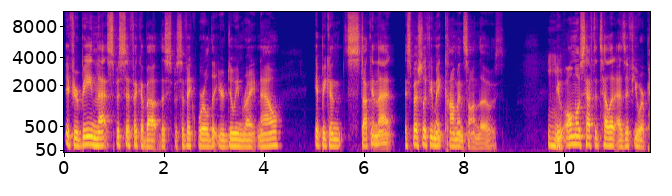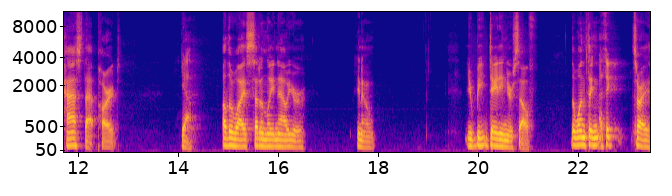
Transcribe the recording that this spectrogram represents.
If you're being that specific about the specific world that you're doing right now, it becomes stuck in that. Especially if you make comments on those, mm-hmm. you almost have to tell it as if you were past that part Yeah. otherwise suddenly now you're you know you'd be dating yourself the one thing I think sorry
